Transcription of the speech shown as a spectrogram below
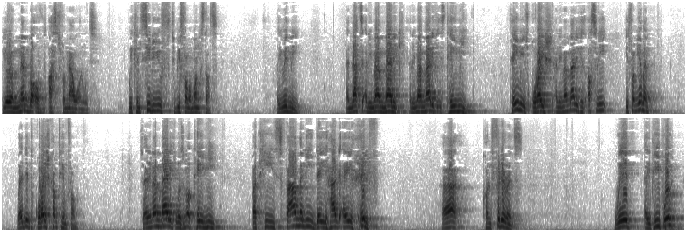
you're a member of us from now onwards. We consider you to be from amongst us. Are you with me? And that's Imam Malik. Imam Malik is Taymi. Taymi is Quraysh. And Imam Malik is Asbahi. He's from Yemen. Where did Quraysh come to him from? So Imam Malik was not Taymi. But his family, they had a hilf. Uh, confederence with a people.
